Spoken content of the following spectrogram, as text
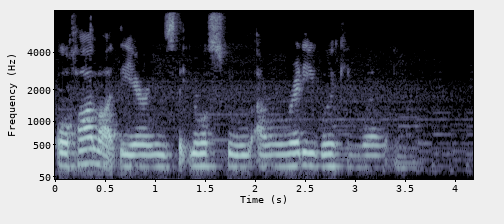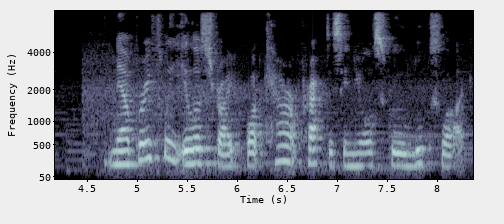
or highlight the areas that your school are already working well in. Now briefly illustrate what current practice in your school looks like.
